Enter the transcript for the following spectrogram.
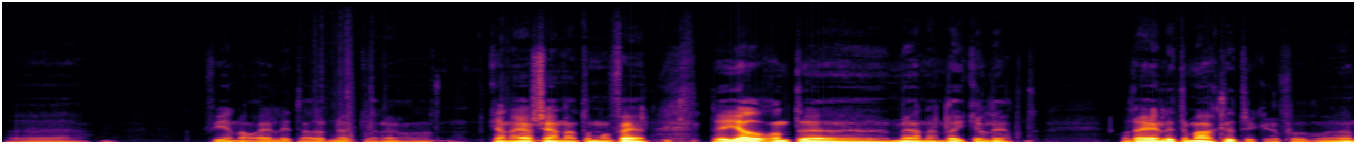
Eh, kvinnor är lite ödmjuka då och kan erkänna att de har fel. Det gör inte eh, männen lika lätt. Och det är lite märkligt tycker jag. För, eh,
